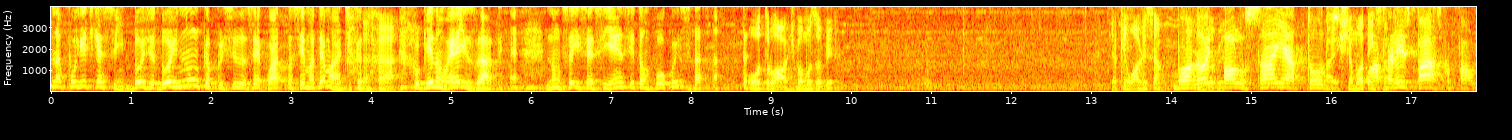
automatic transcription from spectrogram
na política é assim: dois e dois nunca precisa ser quatro para ser matemática. porque não é exata. Não sei se é ciência e tampouco exata. Outro áudio, vamos ouvir. Já tem um áudio, Sam. Boa vamos noite, ouvir. Paulo Sá e a todos. Aí, chamou atenção. Uma feliz Páscoa, Paulo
